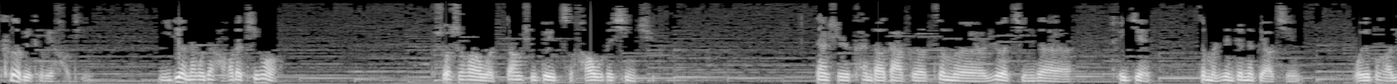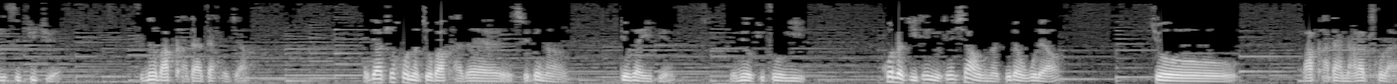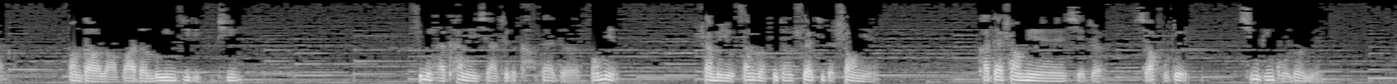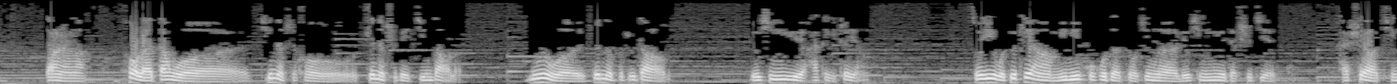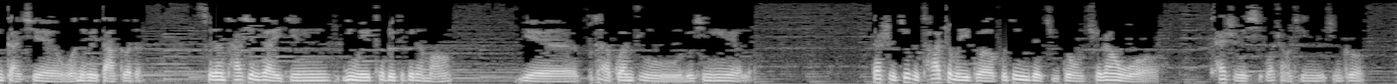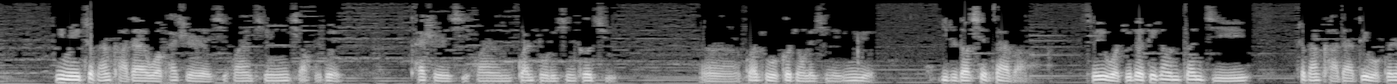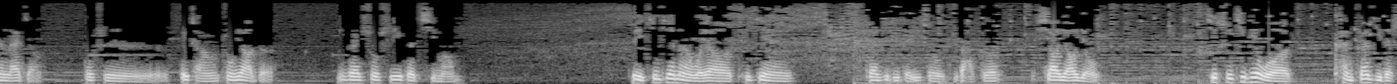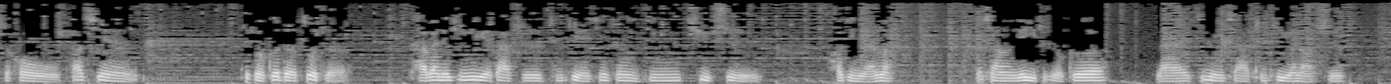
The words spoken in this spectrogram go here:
特别特别好听，你一定要拿回家好好的听哦。”说实话，我当时对此毫无的兴趣，但是看到大哥这么热情的推荐，这么认真的表情，我又不好意思拒绝，只能把卡带带回家。回家之后呢，就把卡带随便的丢在一边，也没有去注意。过了几天，有天下午呢，觉得无聊，就把卡带拿了出来，放到老爸的录音机里去听。顺便还看了一下这个卡带的封面，上面有三个非常帅气的少年，卡带上面写着“小虎队，青苹果乐园”。当然了，后来当我听的时候，真的是被惊到了，因为我真的不知道流行音乐还可以这样。所以我就这样迷迷糊糊的走进了流行音乐的世界，还是要挺感谢我那位大哥的。虽然他现在已经因为特别特别的忙，也不太关注流行音乐了，但是就是他这么一个不经意的举动，却让我开始喜欢上听流行歌。因为这盘卡带，我开始喜欢听小虎队，开始喜欢关注流行歌曲，嗯、关注各种类型的音乐，一直到现在吧。所以我觉得这张专辑、这盘卡带对我个人来讲都是非常重要的，应该说是一个启蒙。所以今天呢，我要推荐专辑里的一首主打歌《逍遥游》。其实今天我看专辑的时候，发现这首歌的作者台湾流行音乐大师陈志远先生已经去世好几年了。我想也以这首歌。来纪念一下陈志远老师，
